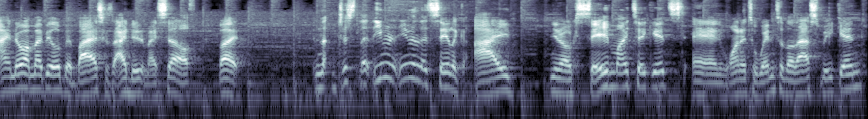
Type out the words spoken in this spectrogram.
I know I might be a little bit biased because I did it myself, but just let, even even let's say like I you know, save my tickets and wanted to win to the last weekend,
